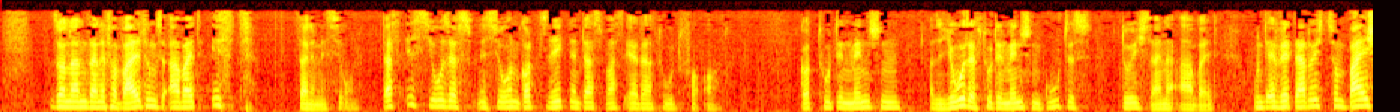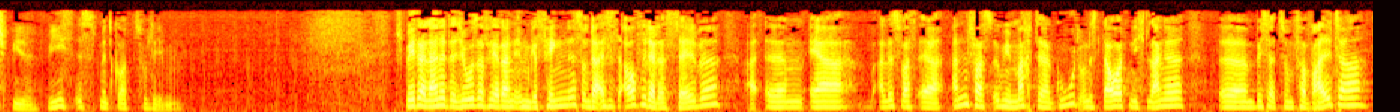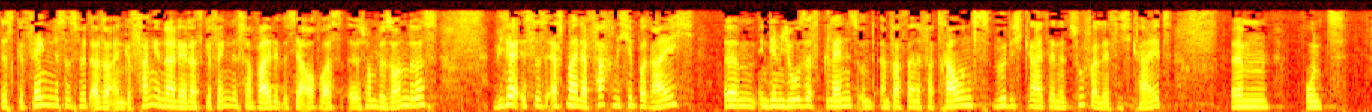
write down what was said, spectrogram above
sondern seine Verwaltungsarbeit ist seine Mission. Das ist Josefs Mission. Gott segnet das, was er da tut vor Ort. Gott tut den Menschen, also Josef tut den Menschen Gutes durch seine Arbeit. Und er wird dadurch zum Beispiel, wie es ist, mit Gott zu leben. Später landet der Josef ja dann im Gefängnis und da ist es auch wieder dasselbe. Ähm, er, alles, was er anfasst, irgendwie macht er gut und es dauert nicht lange, äh, bis er zum Verwalter des Gefängnisses wird. Also ein Gefangener, der das Gefängnis verwaltet, ist ja auch was äh, schon Besonderes. Wieder ist es erstmal der fachliche Bereich, ähm, in dem Josef glänzt und einfach seine Vertrauenswürdigkeit, seine Zuverlässigkeit. Ähm, und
